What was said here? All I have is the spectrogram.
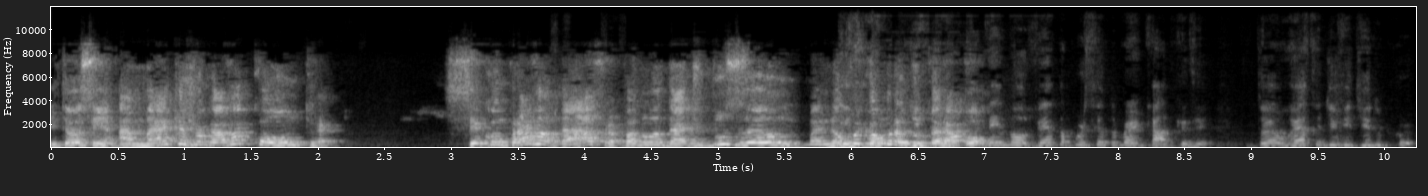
Então, assim, a marca jogava contra. Você comprava a Dafra para não andar de busão, mas não e porque o produto era bom. Tem 90% do mercado, quer dizer, então é o resto dividido por.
